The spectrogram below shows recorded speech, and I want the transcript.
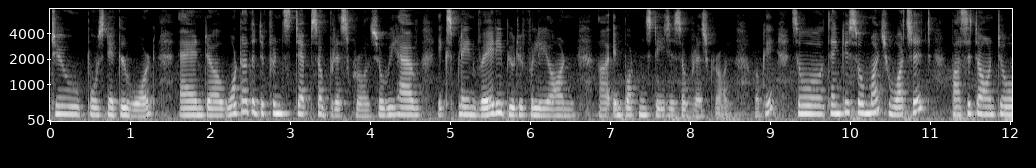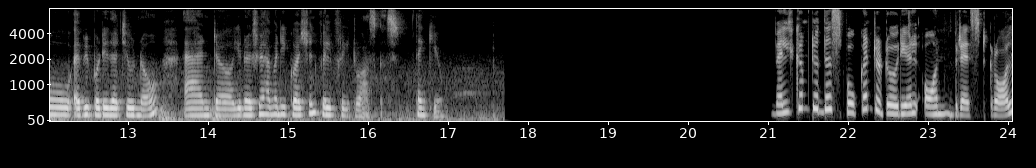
to postnatal ward. And uh, what are the different steps of breast crawl? So we have explained very beautifully on uh, important stages of breast crawl. Okay? So thank you so much. Watch it. Pass it on to everybody that you know. And uh, you know if you have any question feel free to ask us. Thank you. Welcome to the spoken tutorial on breast crawl.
